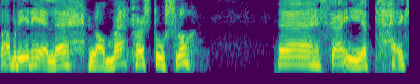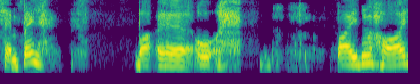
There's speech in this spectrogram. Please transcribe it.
Da blir hele landet, først Oslo. Jeg eh, skal gi et eksempel. Ba, eh, og Biden har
